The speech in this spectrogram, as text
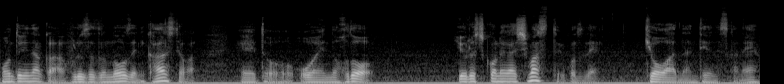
本当になんかふるさと納税に関しては、えーと、応援のほどよろしくお願いしますということで今日は何て言うんですかね。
